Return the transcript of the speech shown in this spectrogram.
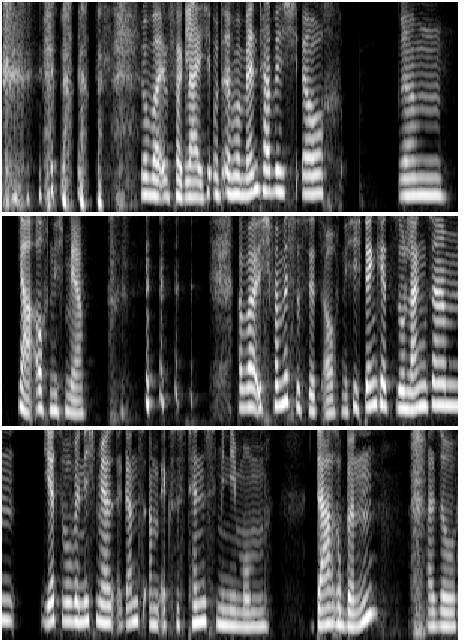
Nur mal im Vergleich. Und im Moment habe ich auch, ähm, ja, auch nicht mehr. Aber ich vermisse es jetzt auch nicht. Ich denke jetzt so langsam, jetzt wo wir nicht mehr ganz am Existenzminimum darben, also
